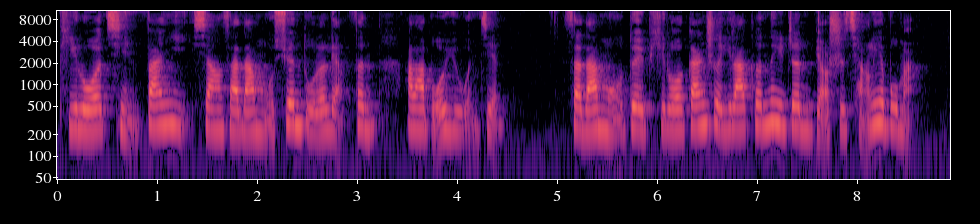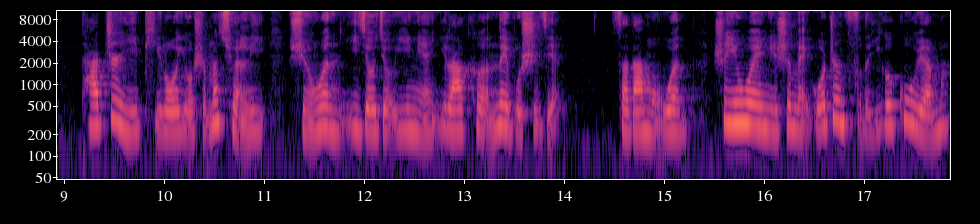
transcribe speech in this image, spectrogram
皮罗请翻译向萨达姆宣读了两份阿拉伯语文件。萨达姆对皮罗干涉伊拉克内政表示强烈不满，他质疑皮罗有什么权利询问一九九一年伊拉克内部事件。萨达姆问：“是因为你是美国政府的一个雇员吗？”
